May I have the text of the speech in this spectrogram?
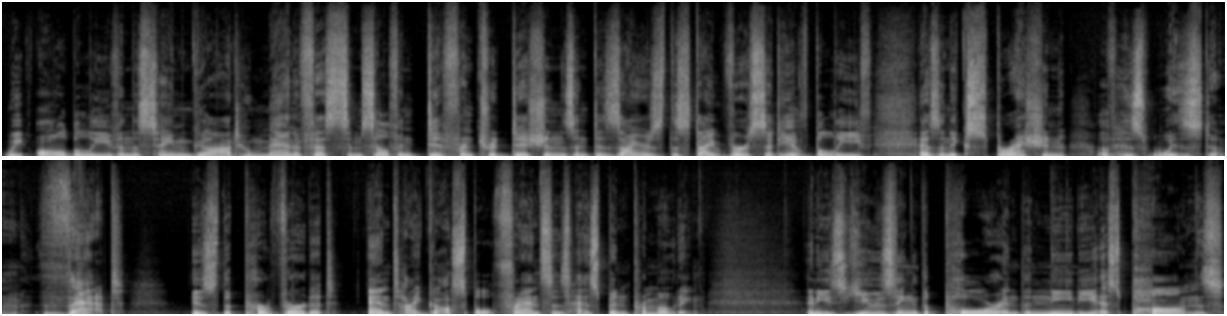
we all believe in the same God who manifests himself in different traditions and desires this diversity of belief as an expression of his wisdom. That is the perverted anti gospel Francis has been promoting. And he's using the poor and the needy as pawns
